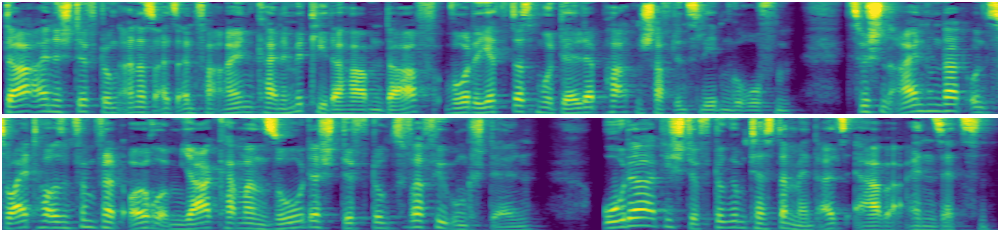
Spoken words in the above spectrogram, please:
Da eine Stiftung anders als ein Verein keine Mitglieder haben darf, wurde jetzt das Modell der Patenschaft ins Leben gerufen. Zwischen 100 und 2500 Euro im Jahr kann man so der Stiftung zur Verfügung stellen oder die Stiftung im Testament als Erbe einsetzen.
